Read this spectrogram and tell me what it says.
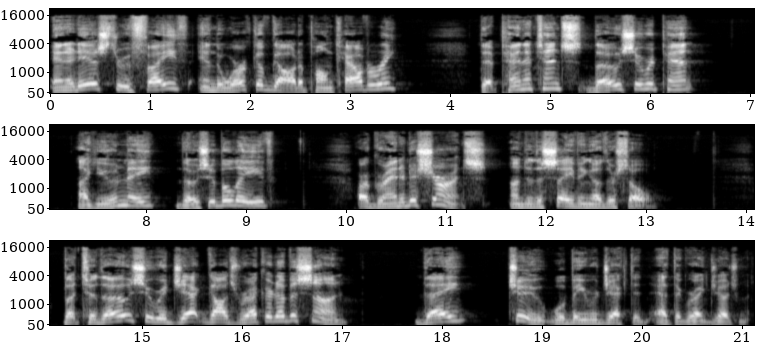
And it is through faith in the work of God upon Calvary that penitents, those who repent, like you and me, those who believe, are granted assurance unto the saving of their soul. But to those who reject God's record of His Son, they too will be rejected at the great judgment.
